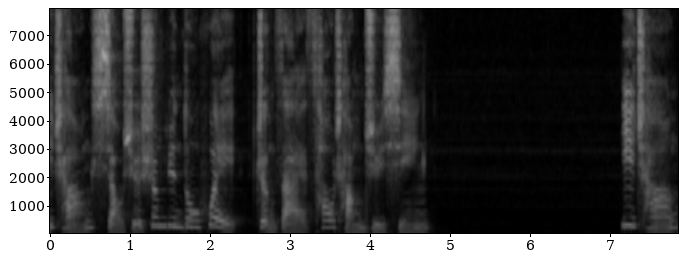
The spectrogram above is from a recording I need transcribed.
一场小学生运动会正在操场举行。一场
